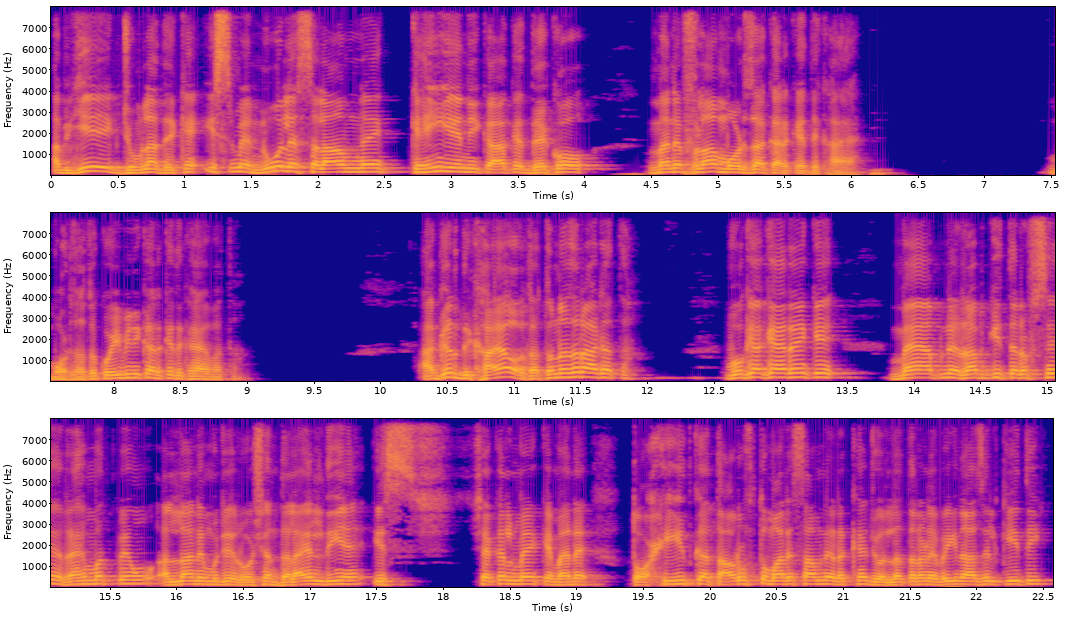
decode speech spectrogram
اب یہ ایک جملہ دیکھیں۔ اس میں نور علیہ السلام نے کہیں یہ نہیں کہا کہ دیکھو، میں نے فلاں مورزہ کر کے دکھایا۔ مورزہ تو کوئی بھی نہیں کر کے دکھایا ہوا تھا۔ اگر دکھایا ہوتا تو نظر آ جاتا۔ وہ کیا کہہ رہے ہیں کہ میں اپنے رب کی طرف سے رحمت پہ ہوں، اللہ نے مجھے روشن دلائل دیے ہیں۔ اس شکل میں کہ میں نے توحید کا تعارف تمہارے سامنے رکھا ہے، جو اللہ تعالیٰ نے وہی نازل کی تھی۔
